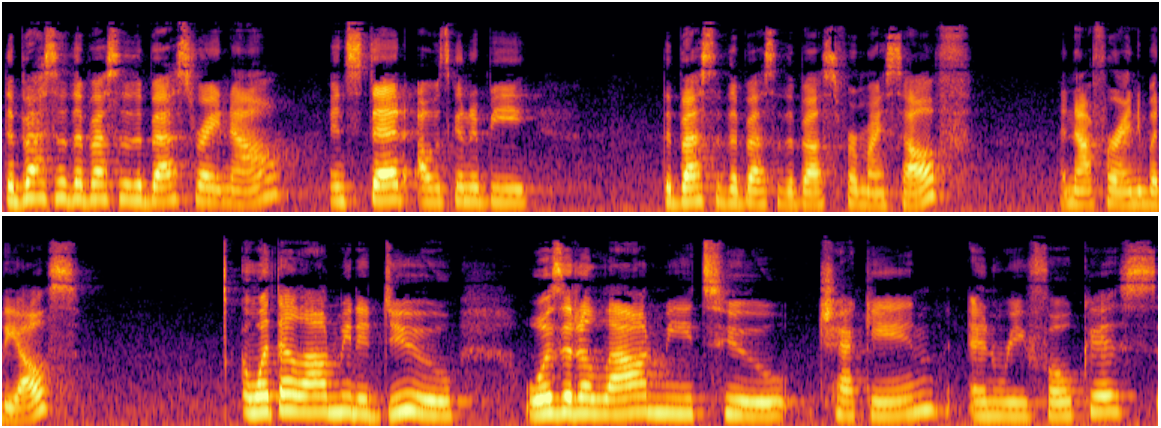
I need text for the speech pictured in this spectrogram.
the best of the best of the best right now. Instead, I was going to be the best of the best of the best for myself and not for anybody else. And what that allowed me to do was it allowed me to check in and refocus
